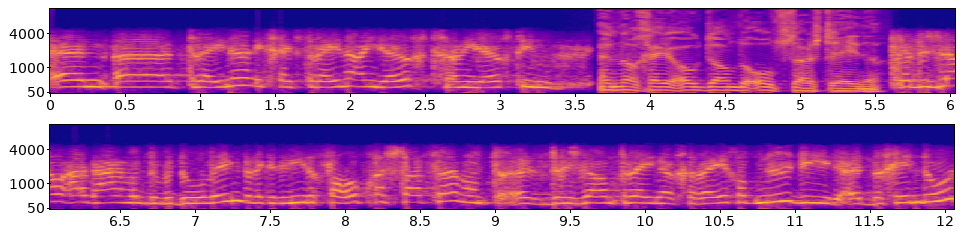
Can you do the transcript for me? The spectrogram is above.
En eh trainen. Ik geef trainen aan jeugd, aan een jeugdteam. En dan ga je ook dan de Oldstars trainen. Dat is wel uiteindelijk de bedoeling, dat ik het in ieder geval op ga starten. Want eh, er is wel een trainer geregeld nu die het begin doet.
